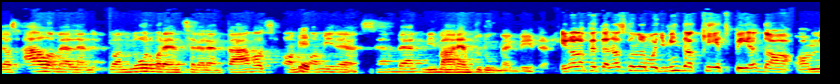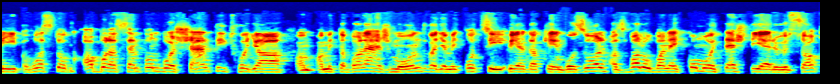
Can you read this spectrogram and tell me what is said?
de az állam ellen, valami normarendszer ellen támadsz, ami, amire szemben mi már nem tudunk megvédeni. Én alapvetően azt gondolom, hogy mind a két példa, amit hoztok, abból a szempontból sántít, hogy a, a, amit a Balázs mond, vagy amit Poci példaként hozol, az valóban egy komoly testi erőszak,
